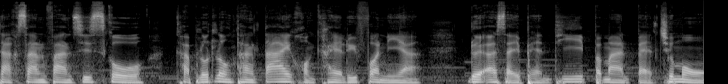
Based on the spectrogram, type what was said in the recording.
จากซานฟรานซิสโก ขับรถลงทางใต้ของแคลิฟอร์เนีย โดยอาศัยแผนที่ประมาณ 8 ชั่วโมง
